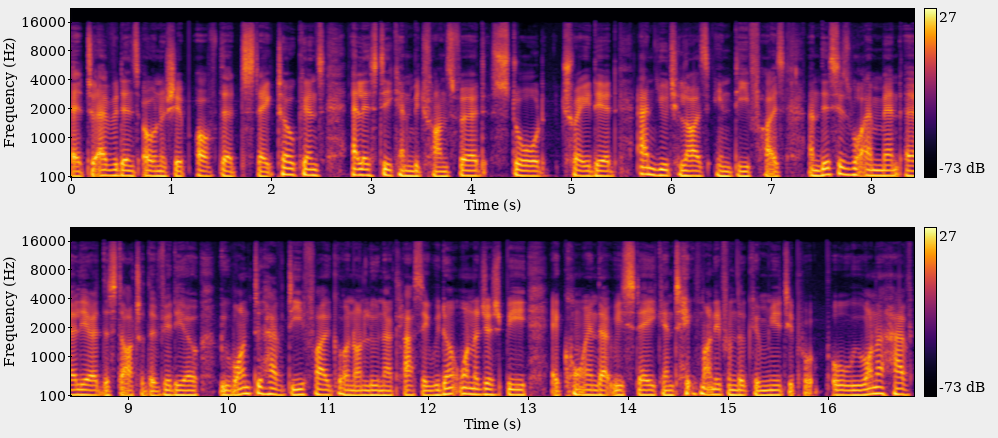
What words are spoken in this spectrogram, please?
uh, to evidence ownership of the stake tokens. Lst can be transferred transferred, stored, traded, and utilized in DeFi's. And this is what I meant earlier at the start of the video. We want to have DeFi going on Luna Classic. We don't want to just be a coin that we stake and take money from the community pool. We want to have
